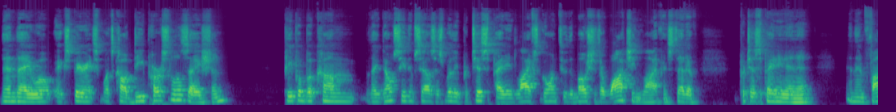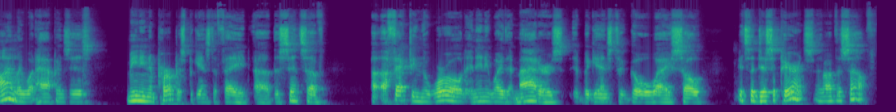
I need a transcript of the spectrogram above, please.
Then they will experience what's called depersonalization. People become they don't see themselves as really participating. Life's going through the motions. They're watching life instead of participating in it. And then finally, what happens is meaning and purpose begins to fade. Uh, the sense of uh, affecting the world in any way that matters, it begins to go away. So it's the disappearance of the self.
